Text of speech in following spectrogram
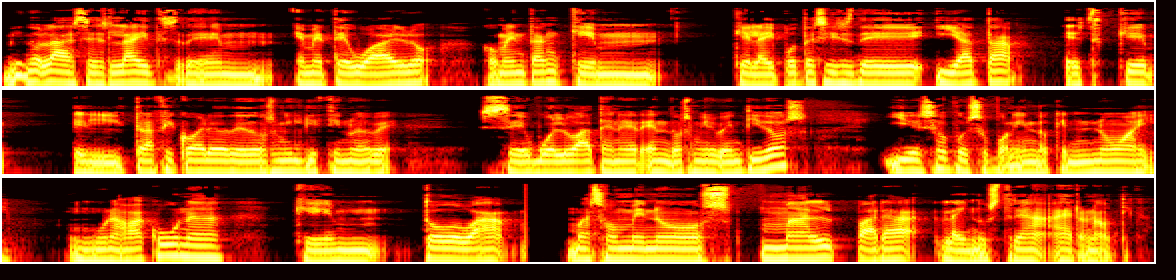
Viendo las slides de MTU Aero, comentan que mm, que la hipótesis de IATA es que el tráfico aéreo de 2019 se vuelva a tener en 2022 y eso pues suponiendo que no hay ninguna vacuna, que mm, todo va más o menos mal para la industria aeronáutica.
